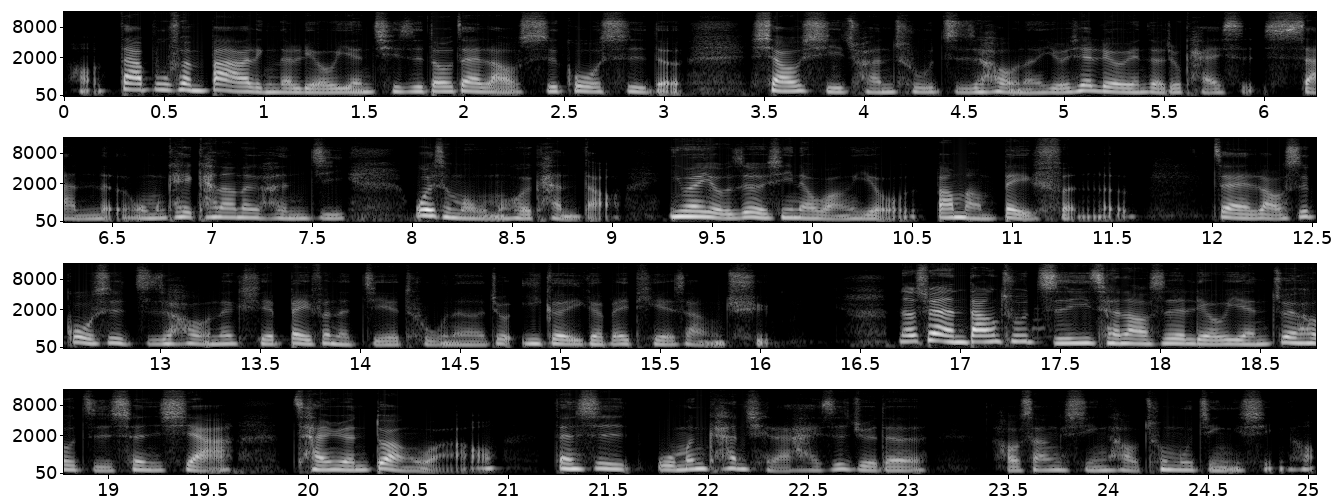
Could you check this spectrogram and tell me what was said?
好，大部分霸凌的留言其实都在老师过世的消息传出之后呢，有些留言者就开始删了。我们可以看到那个痕迹，为什么我们会看到？因为有热心的网友帮忙备份了，在老师过世之后，那些备份的截图呢，就一个一个被贴上去。那虽然当初质疑陈老师的留言最后只剩下残垣断瓦哦，但是我们看起来还是觉得。好伤心，好触目惊心哈。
